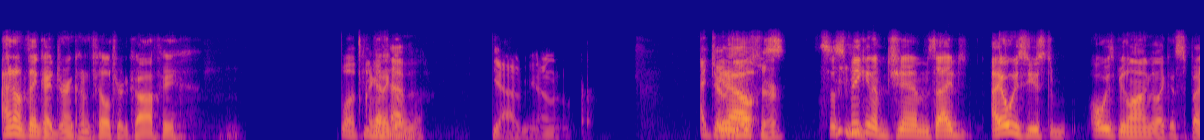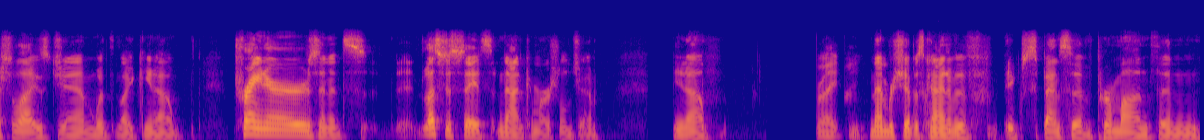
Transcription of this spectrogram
I don't think I drink unfiltered coffee. Well, if you I gotta just go. yeah, I mean, I don't know. I don't you know, know, sir. So speaking of gyms, I I always used to always belong to like a specialized gym with like you know trainers, and it's let's just say it's non-commercial gym. You know, Right. membership is kind of expensive per month, and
